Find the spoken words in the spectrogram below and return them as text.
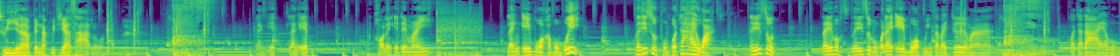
3 นะครับเป็นนักวิทยาศาสตร์เหรอ แรงเอสแรงเอสขอแรงเอสได้ไหมแรง A บวกครับผม อุ้ย ในที่สุดผมก็ได้ว่ะ ในที่สุด ในที่ผมในที่สุดผมก็ได้ A บวกวิงสไปเกอร์มา กว่าจะได้ครับผม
